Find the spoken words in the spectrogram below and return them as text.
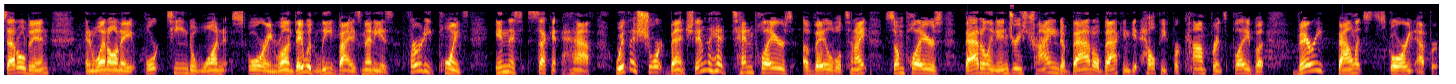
settled in and went on a 14 to 1 scoring run. They would lead by as many as 30 points in this second half with a short bench. They only had 10 players available tonight. Some players battling injuries, trying to battle back and get healthy for conference play, but very balanced scoring effort.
